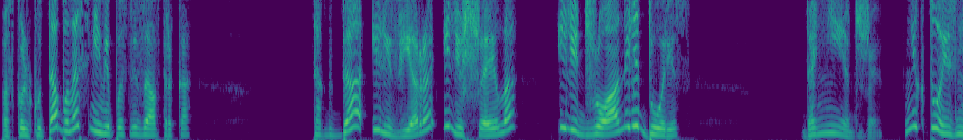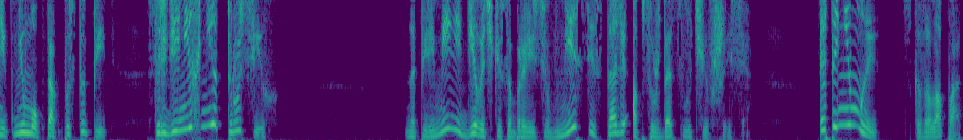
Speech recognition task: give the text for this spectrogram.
поскольку та была с ними после завтрака. Тогда или Вера, или Шейла, или Джоан, или Дорис. Да нет же, Никто из них не мог так поступить. Среди них нет трусих. На перемене девочки собрались вместе и стали обсуждать случившееся. «Это не мы», — сказала Пат.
